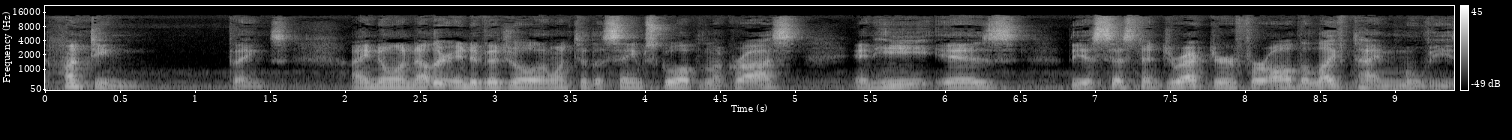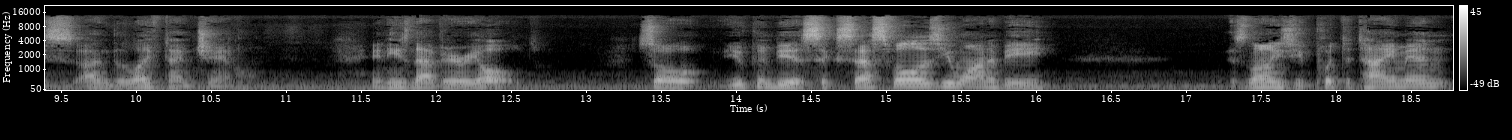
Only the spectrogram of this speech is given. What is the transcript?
hunting things. I know another individual I went to the same school up in La Crosse, and he is the assistant director for all the Lifetime movies on the Lifetime channel. And he's not very old. So you can be as successful as you want to be as long as you put the time in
